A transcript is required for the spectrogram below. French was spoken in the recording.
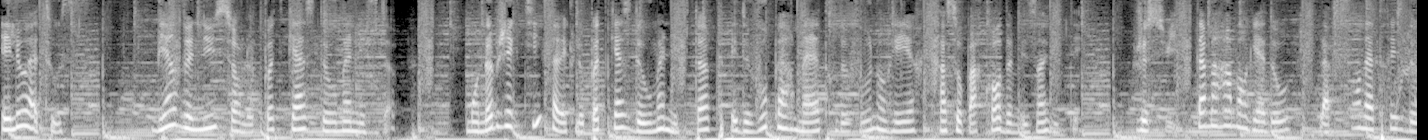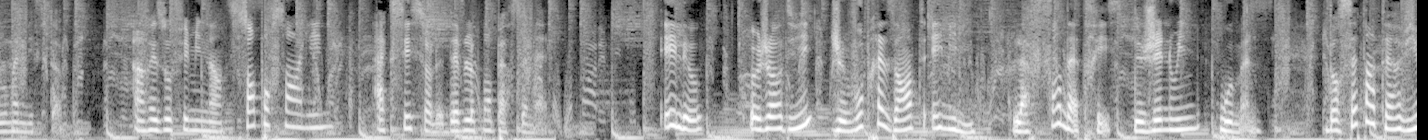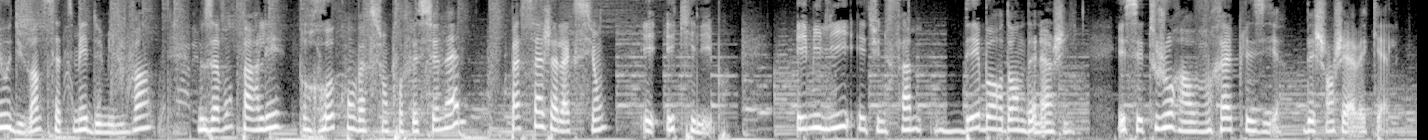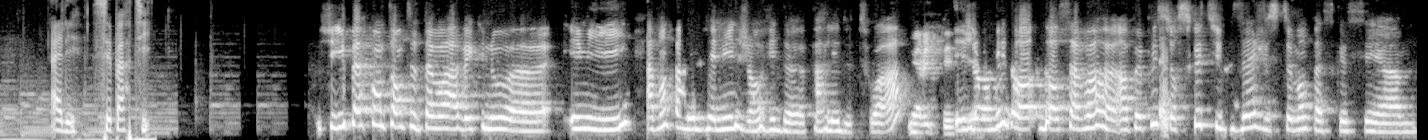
Hello à tous. Bienvenue sur le podcast de Woman Lift Up. Mon objectif avec le podcast de Woman Lift Up est de vous permettre de vous nourrir grâce au parcours de mes invités. Je suis Tamara Morgado, la fondatrice de Woman Lift Up, un réseau féminin 100% en ligne axé sur le développement personnel. Hello Aujourd'hui, je vous présente Émilie, la fondatrice de Genuine Woman. Dans cette interview du 27 mai 2020, nous avons parlé reconversion professionnelle, passage à l'action et équilibre. Émilie est une femme débordante d'énergie et c'est toujours un vrai plaisir d'échanger avec elle. Allez, c'est parti. Je suis hyper contente de t'avoir avec nous, euh, Émilie. Avant de parler de Genuine, j'ai envie de parler de toi. Et j'ai envie d'en savoir un peu plus sur ce que tu faisais justement parce que c'est euh,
